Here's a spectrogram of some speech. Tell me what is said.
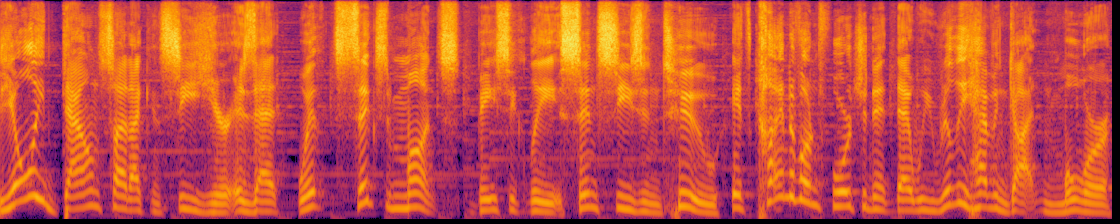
The only downside I can see here is that with six months basically since season two, it's kind of unfortunate that we really haven't gotten more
